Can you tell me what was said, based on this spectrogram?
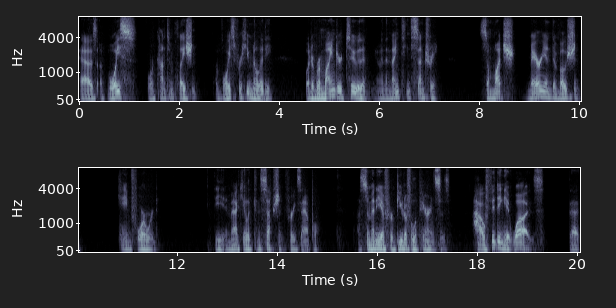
as a voice for contemplation, a voice for humility, but a reminder, too, that you know, in the 19th century, so much Marian devotion came forward the Immaculate Conception, for example, uh, so many of her beautiful appearances, how fitting it was that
